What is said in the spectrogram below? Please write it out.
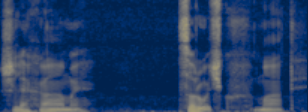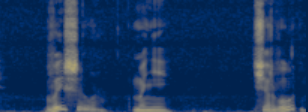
шляхами. Сорочку мати вишила мені червоним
